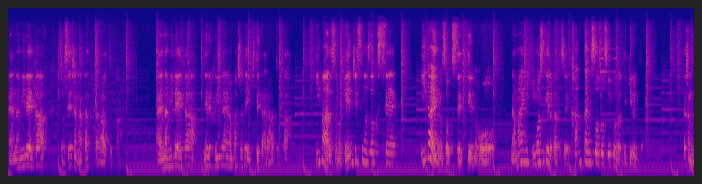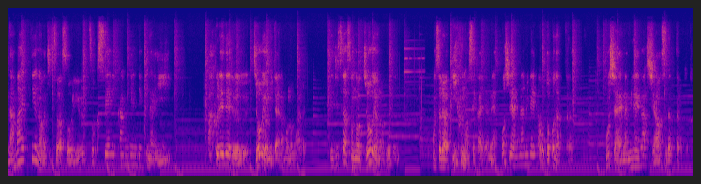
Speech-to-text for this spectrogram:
綾波レイが女性じゃなかったらとか綾波レイがネルフ以外の場所で生きてたらとか今あるその現実の属性以外の属性っていうのを名前に紐づける形で簡単に想像することができるんだだから名前っていうのは実はそういう属性に還元できない溢れ出る情緒みたいなものがある。で実はその情緒の部分、まあ、それは if の世界だよね。もし綾波レイが男だったらもし綾波レイが幸せだったらとか、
